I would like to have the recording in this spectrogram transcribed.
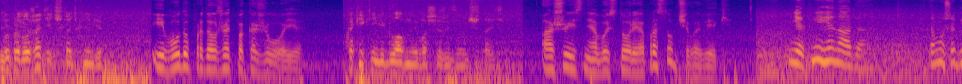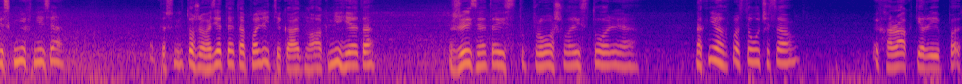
Вы продолжаете читать книги? И буду продолжать пока живое. Какие книги главные в вашей жизни вы читаете? О жизни, об истории, о простом человеке. Нет, книги надо, потому что без книг нельзя. Это же не тоже газета, это политика одно, а книги это жизнь, это ист- прошлое, история. На книгах просто учатся и характер, и по-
